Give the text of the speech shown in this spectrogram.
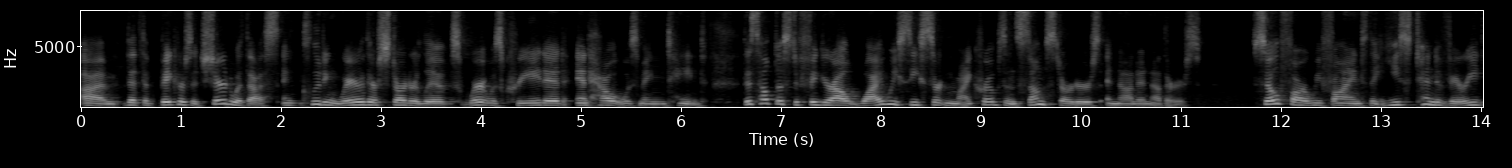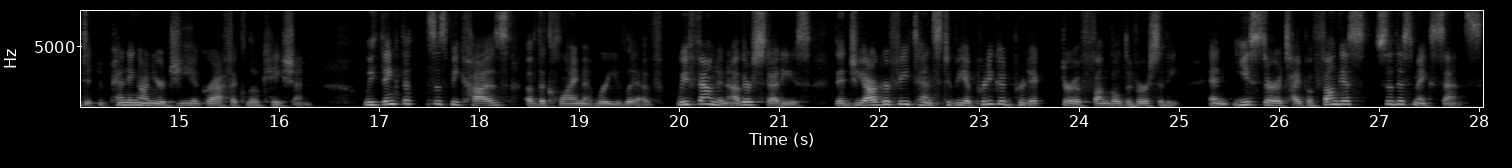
um, that the bakers had shared with us, including where their starter lives, where it was created, and how it was maintained. This helped us to figure out why we see certain microbes in some starters and not in others. So far, we find that yeast tend to vary depending on your geographic location. We think this is because of the climate where you live. We've found in other studies that geography tends to be a pretty good predictor of fungal diversity and yeast are a type of fungus, so this makes sense.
